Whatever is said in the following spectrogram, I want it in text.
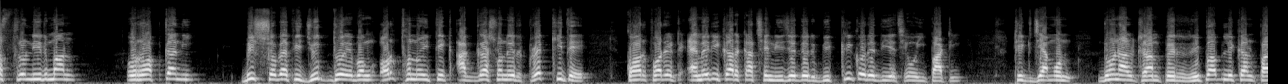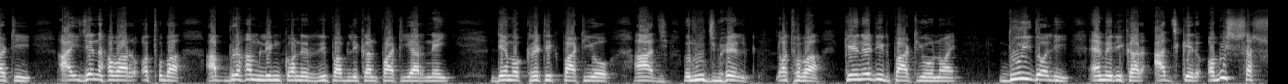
অস্ত্র নির্মাণ ও রপ্তানি, বিশ্বব্যাপী যুদ্ধ এবং অর্থনৈতিক আগ্রাসনের প্রেক্ষিতে কর্পোরেট আমেরিকার কাছে নিজেদের বিক্রি করে দিয়েছে ওই পার্টি। ঠিক যেমন ডোনাল্ড ট্রাম্পের রিপাবলিকান পার্টি আইজেন হাওয়ার অথবা আব্রাহাম লিঙ্কনের রিপাবলিকান পার্টি আর নেই। ডেমোক্রেটিক পার্টিও আজ রুজভেল্ট অথবা কেনেডির পার্টিও নয়। দুই দলই আমেরিকার আজকের অবিশ্বাস্য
